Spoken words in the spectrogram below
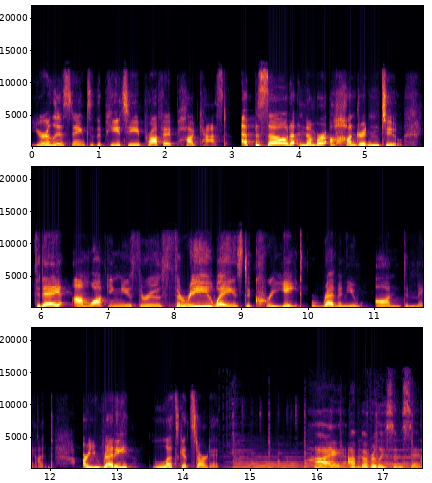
You're listening to the PT Profit Podcast, episode number 102. Today, I'm walking you through three ways to create revenue on demand. Are you ready? Let's get started. Hi, I'm Beverly Simpson,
